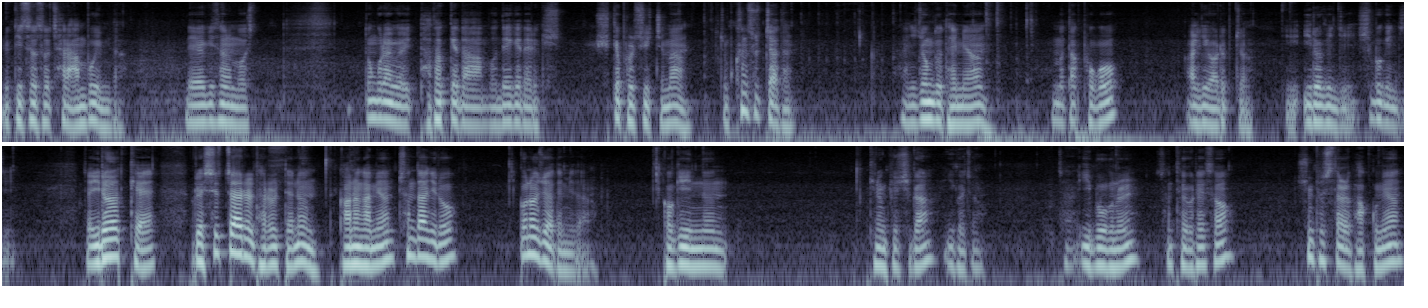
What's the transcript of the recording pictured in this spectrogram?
이렇게 있어서 잘 안 보입니다. 네, 여기서는 뭐 동그라미 다섯 개다, 뭐 네 개다 이렇게 쉽게 볼 수 있지만 좀 큰 숫자들 이 정도 되면 한번 딱 보고 알기가 어렵죠. 1억인지 10억인지 자, 이렇게 우리가 숫자를 다룰 때는 가능하면 천 단위로 끊어줘야 됩니다. 거기 있는 기능 표시가 이거죠. 자, 이 부분을 선택을 해서 쉼표 스타일로 바꾸면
